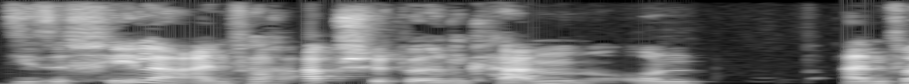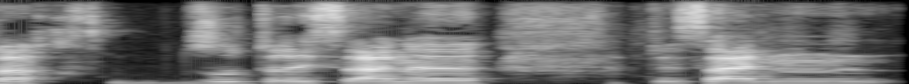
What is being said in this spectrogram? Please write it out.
diese Fehler einfach abschütteln kann und einfach so durch seine durch seinen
